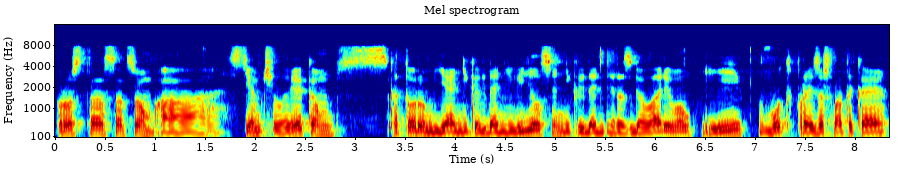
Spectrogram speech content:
Просто с отцом, а с тем человеком, с которым я никогда не виделся, никогда не разговаривал. И вот произошла такая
